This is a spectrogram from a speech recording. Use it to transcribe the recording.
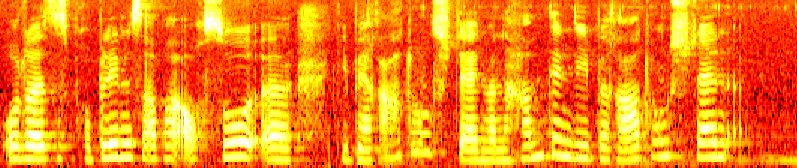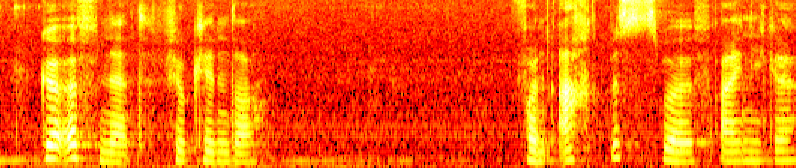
Oder das Problem ist aber auch so, äh, die Beratungsstellen, wann haben denn die Beratungsstellen geöffnet für Kinder? Von acht bis zwölf einige.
